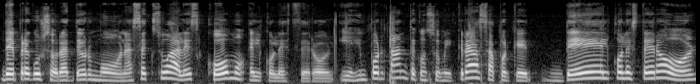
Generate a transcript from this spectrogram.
de precursoras de hormonas sexuales como el colesterol. Y es importante consumir grasa porque del colesterol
